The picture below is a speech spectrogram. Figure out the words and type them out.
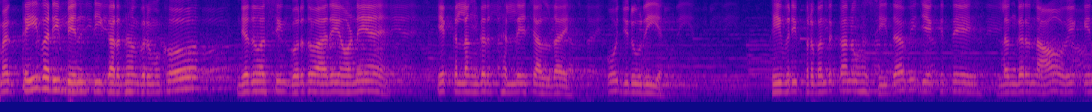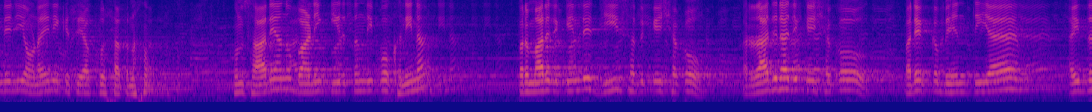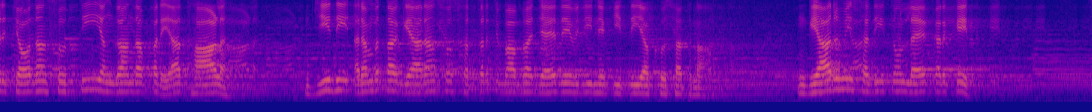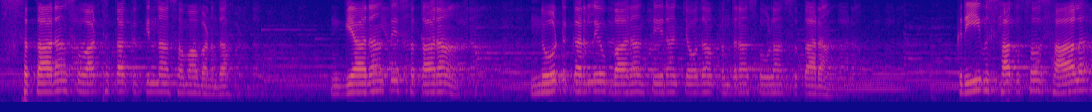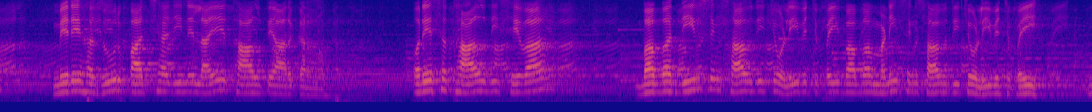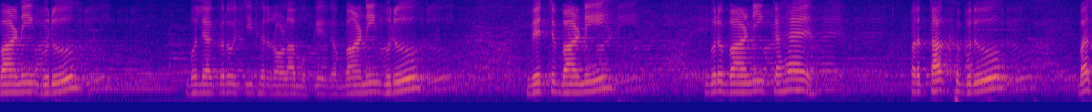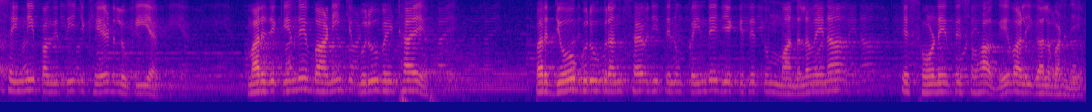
ਮੈਂ ਕਈ ਵਾਰੀ ਬੇਨਤੀ ਕਰਦਾ ਗੁਰਮੁਖੋ, ਜਦੋਂ ਅਸੀਂ ਗੁਰਦੁਆਰੇ ਆਉਣੇ ਆ, ਇੱਕ ਲੰਗਰ ਥੱਲੇ ਚੱਲਦਾ ਏ, ਉਹ ਜ਼ਰੂਰੀ ਹੈ ਕਈ ਵਾਰੀ ਪ੍ਰਬੰਧਕਾਂ ਨੂੰ ਹਸੀਦਾ ਵੀ ਜੇ ਕਿਤੇ ਲੰਗਰ ਨਾ ਹੋਵੇ, ਕਹਿੰਦੇ ਜੀ ਆਉਣਾ ਹੀ ਨਹੀਂ ਕਿਸੇ ਆਖੋ ਸਤਨਾਮ। ਹੁਣ ਸਾਰਿਆਂ ਨੂੰ ਬਾਣੀ ਕੀਰਤਨ ਦੀ ਭੁੱਖ ਨਹੀਂ ਨਾ। ਪਰ ਮਹਾਰਾਜ ਕਹਿੰਦੇ, ਜੀ ਸਦਕੇ ਛਕੋ ਰਜ ਰਜ ਕੇ ਛਕੋ, ਪਰ ਇੱਕ ਬੇਨਤੀ ਹੈ ਇਧਰ 1430 ਅੰਗਾਂ ਦਾ ਭਰਿਆ ਥਾਲ। ਜੀ ਦੀ ਆਰੰਭਤਾ 1170 ਚ ਬਾਬਾ ਜੈਦੇਵ ਜੀ ਨੇ ਕੀਤੀ, ਆਖੋ ਸਤਨਾਮ। 11ਵੀਂ ਸਦੀ ਤੋਂ ਲੈ ਕਰਕੇ 1708 ਤੱਕ ਕਿੰਨਾ ਸਮਾਂ ਬਣਦਾ? 11 ਤੇ 17 ਨੋਟ ਕਰ ਲਿਓ 12 13 14 15 16 17 ਕਰੀਬ 700 ਸਾਲ ਮੇਰੇ ਹਜ਼ੂਰ ਪਾਤਸ਼ਾਹ ਜੀ ਨੇ ਲਾਏ ਥਾਲ ਤਿਆਰ ਕਰਨੋਂ। ਔਰ ਇਸ ਥਾਲ ਦੀ ਸੇਵਾ ਬਾਬਾ ਦੀਪ ਸਿੰਘ ਸਾਹਿਬ ਦੀ ਝੋਲੀ ਵਿੱਚ ਪਈ, ਬਾਬਾ ਮਣੀ ਸਿੰਘ ਸਾਹਿਬ ਦੀ ਝੋਲੀ ਵਿੱਚ ਪਈ। ਬਾਣੀ ਗੁਰੂ, ਬੋਲਿਆ ਕਰੋ ਉੱਚੀ ਫਿਰ ਰੌਲਾ ਮੁੱਕੇਗਾ। ਬਾਣੀ ਗੁਰੂ ਵਿੱਚ ਬਾਣੀ, ਗੁਰਬਾਣੀ ਕਹੈ, ਪ੍ਰਤਖ ਗੁਰੂ ਬਸ ਇੰਨੀ ਪੰਕਤੀ 'ਚ ਖੇਡ ਲੁਕੀ ਹੈ ਮਹਾਰਾਜ ਕਹਿੰਦੇ, ਬਾਣੀ 'ਚ ਗੁਰੂ ਬੈਠਾ ਏ। ਪਰ ਜੋ ਗੁਰੂ ਗ੍ਰੰਥ ਸਾਹਿਬ ਜੀ ਤੈਨੂੰ ਕਹਿੰਦੇ, ਜੇ ਕਿਤੇ ਤੂੰ ਮੰਨ ਲਵੇਂ ਨਾ, ਤੇ ਸੋਨੇ ਤੇ ਸੁਹਾਗੇ ਵਾਲੀ ਗੱਲ ਬਣ ਜੇ।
